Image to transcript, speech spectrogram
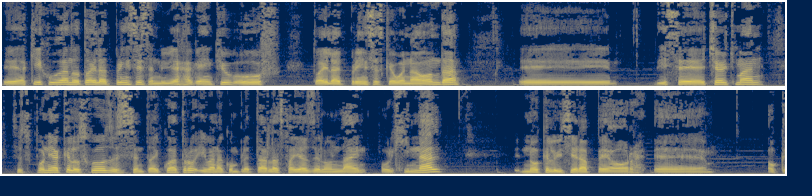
eh, aquí jugando Twilight Princess en mi vieja GameCube, uff, Twilight Princess, qué buena onda. Eh, dice Churchman, se suponía que los juegos de 64 iban a completar las fallas del online original, no que lo hiciera peor. Eh, ok.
